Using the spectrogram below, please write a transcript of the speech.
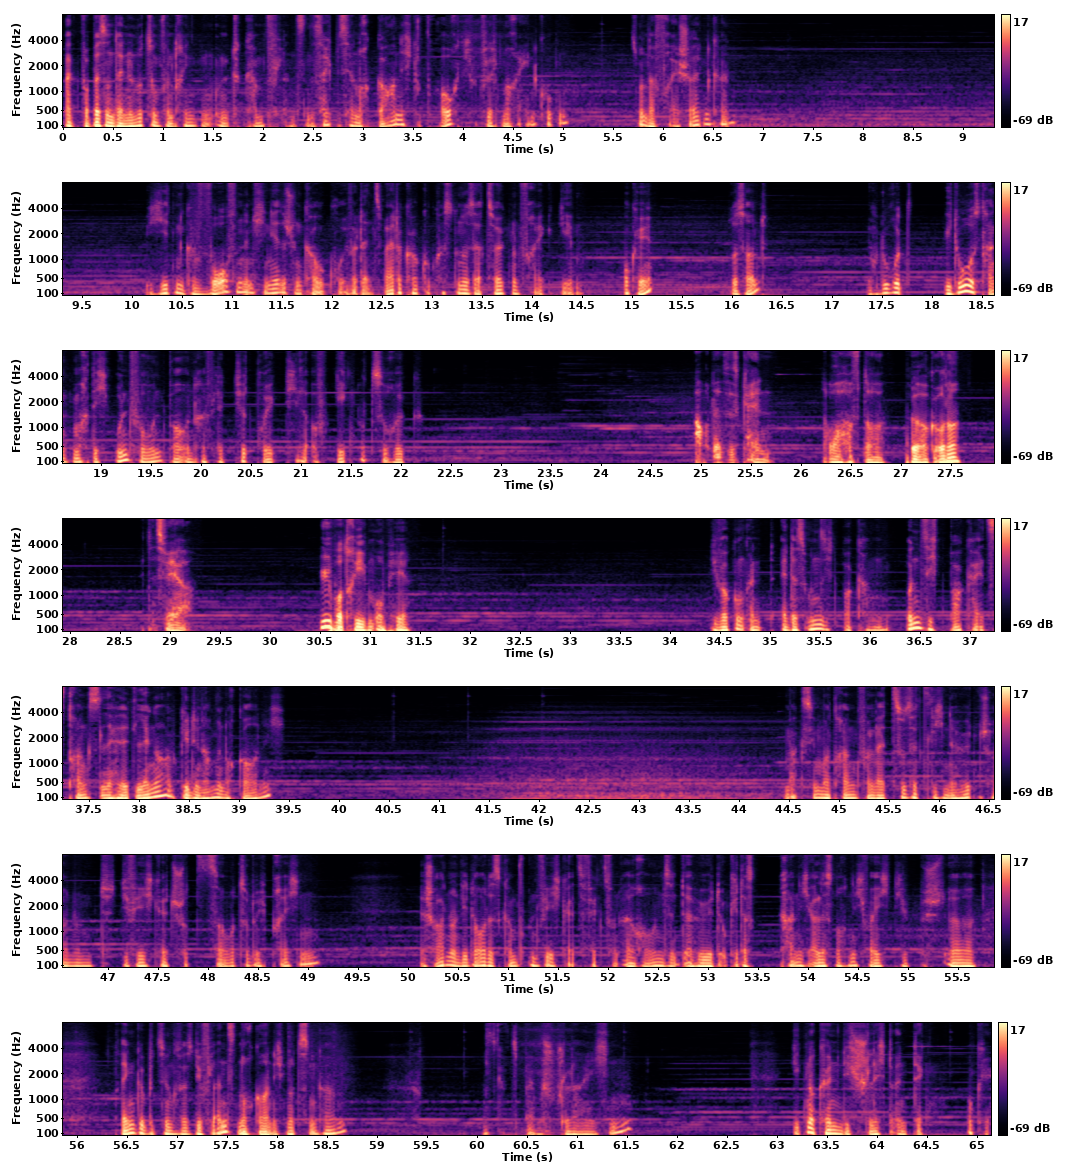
Verbessern deine Nutzung von Trinken und Kampfpflanzen. Das habe ich bisher noch gar nicht gebraucht. Ich würde vielleicht mal reingucken, was man da freischalten kann. jeden geworfenen chinesischen Kaukohl wird ein zweiter Kaukohl kostenlos erzeugt und freigegeben. Okay. Interessant. Viduros Trank macht dich unverwundbar und reflektiert Projektile auf Gegner zurück. Aber das ist kein dauerhafter Perk, oder? Das wäre übertrieben OP. Die Wirkung des Unsichtbarkeitstranks hält länger. Okay, den haben wir noch gar nicht. Maxima-Trank verleiht zusätzlichen erhöhten Schaden und die Fähigkeit, Schutzzauber zu durchbrechen. Der Schaden und die Dauer des Kampfunfähigkeitseffekts von Alraun sind erhöht. Okay, das kann ich alles noch nicht, weil ich die äh, Tränke bzw. die Pflanzen noch gar nicht nutzen kann. Was gibt es beim Schleichen? Gegner können dich schlechter entdecken. Okay.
